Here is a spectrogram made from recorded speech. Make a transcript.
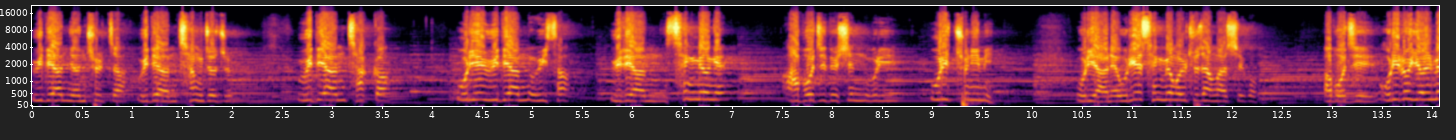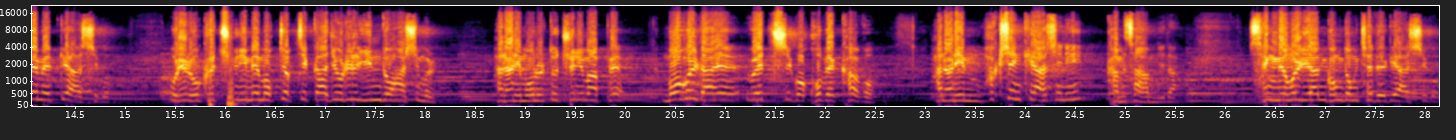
위대한 연출자, 위대한 창조주, 위대한 작가, 우리의 위대한 의사, 위대한 생명의 아버지 되신 우리 우리 주님이 우리 안에 우리의 생명을 주장하시고 아버지 우리로 열매 맺게 하시고 우리로 그 주님의 목적지까지 우리를 인도하심을 하나님 오늘 또 주님 앞에 목을 다해 외치고 고백하고 하나님 확신케 하시니 감사합니다. 생명을 위한 공동체 되게 하시고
